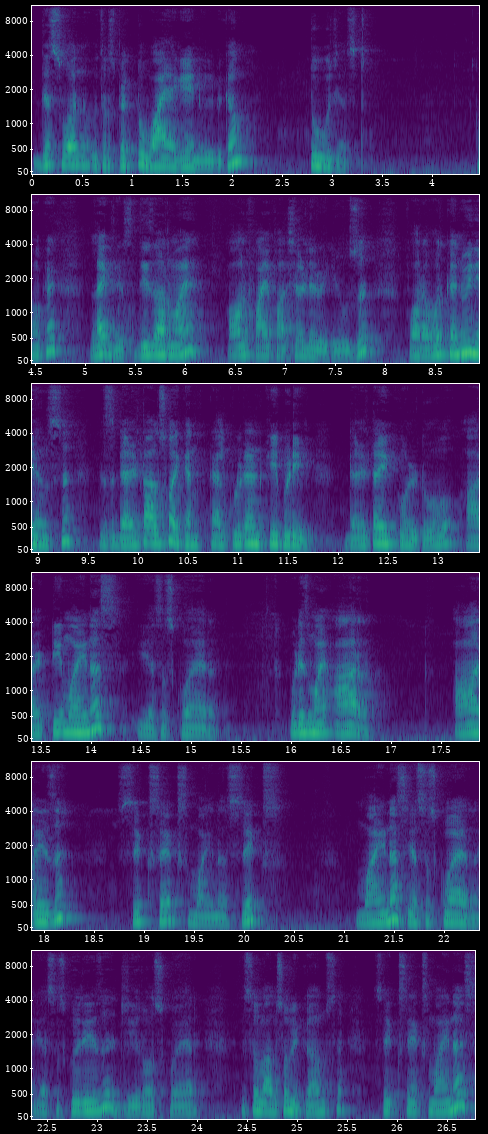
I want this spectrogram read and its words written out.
This one with respect to y again will become 2 just. Okay. Like this. These are my all five partial derivatives. For our convenience, this delta also I can calculate and keep ready. Delta equal to RT minus S square. What is my R? R is 6x minus 6 minus s square. s square is 0 square. This will also becomes 6x minus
